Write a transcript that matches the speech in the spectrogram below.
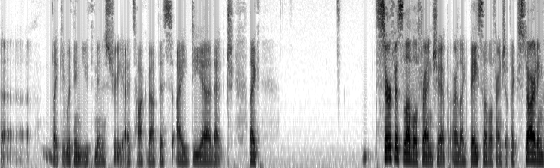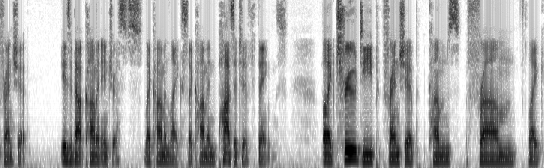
uh, like within youth ministry. I talk about this idea that like surface level friendship or like base level friendship like starting friendship is about common interests like common likes like common positive things. But like true deep friendship comes from like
